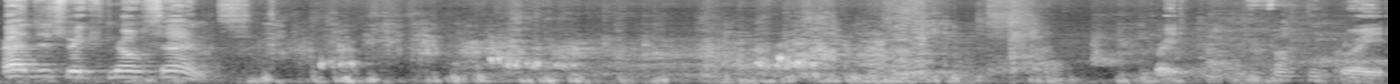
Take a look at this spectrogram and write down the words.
That just makes no sense. Great, fucking great.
